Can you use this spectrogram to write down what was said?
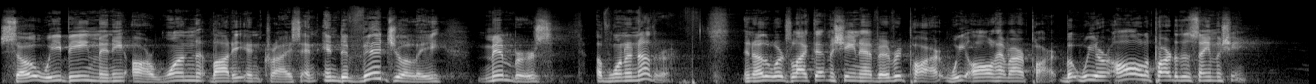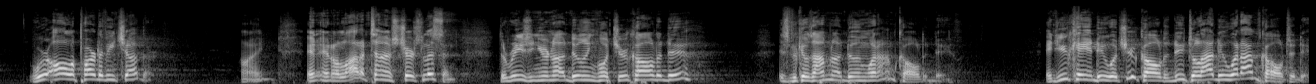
So we, being many, are one body in Christ and individually members of one another. In other words, like that machine have every part, we all have our part, but we are all a part of the same machine. We're all a part of each other. All right? And, and a lot of times, church, listen, the reason you're not doing what you're called to do is because I'm not doing what I'm called to do. And you can't do what you're called to do till I do what I'm called to do.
